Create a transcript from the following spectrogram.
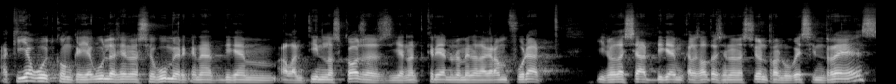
Aquí hi ha hagut, com que hi ha hagut la generació boomer que ha anat, diguem, alentint les coses i ha anat creant una mena de gran forat i no ha deixat, diguem, que les altres generacions renovessin res,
